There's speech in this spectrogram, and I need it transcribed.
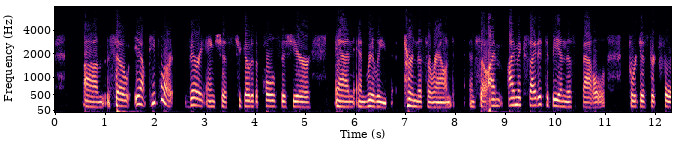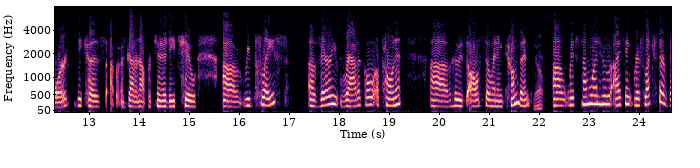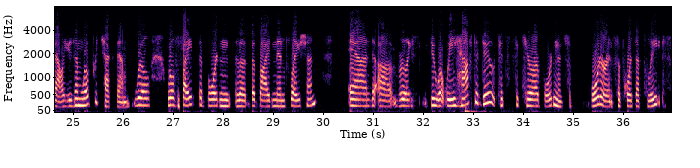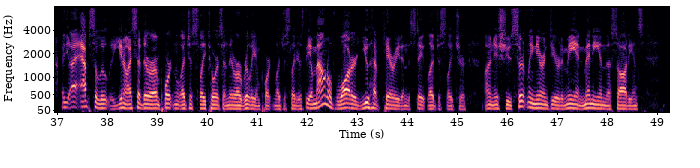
Um, so yeah, people are very anxious to go to the polls this year and and really turn this around. And so I'm I'm excited to be in this battle for District Four because I've got an opportunity to uh, replace a very radical opponent uh, who's also an incumbent Yep. uh, with someone who I think reflects their values and will protect them. Will will fight the Borden the, the Biden inflation and uh, really do what we have to do to secure our border and border and support the police. Absolutely. You know, I said there are important legislators and there are really important legislators. The amount of water you have carried in the state legislature on issues certainly near and dear to me and many in this audience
